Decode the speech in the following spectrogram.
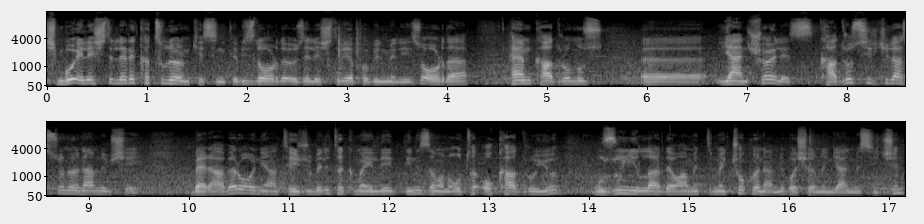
şimdi bu eleştirilere katılıyorum kesinlikle. Biz de orada öz eleştiri yapabilmeliyiz. Orada hem kadromuz yani şöyle kadro sirkülasyonu önemli bir şey. Beraber oynayan tecrübeli takımı elde ettiğiniz zaman o, o kadroyu uzun yıllar devam ettirmek çok önemli başarının gelmesi için.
